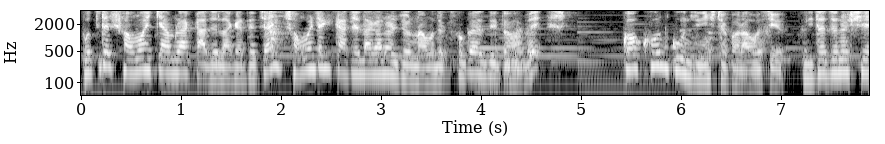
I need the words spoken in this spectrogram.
প্রতিটা সময়কে আমরা কাজে লাগাতে চাই। সময়টাকে কাজে লাগানোর জন্য আমাদের ফোকাস দিতে হবে। কখন কোন জিনিসটা করা উচিত? যেটার জন্য সে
